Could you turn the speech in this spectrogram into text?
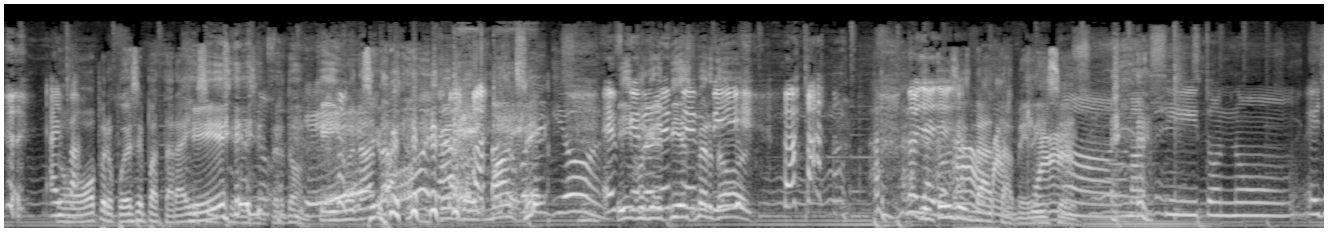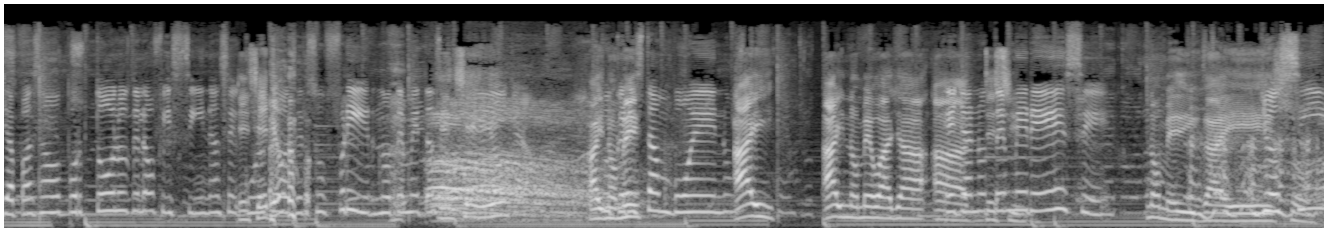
Ahí va. No, pero puedes empatar ahí ¿Qué? sin, sin decir No. perdón. ¿Qué? ¿Qué dijo Nata? Perdón, Maxi. el guion. Es ¿Y que por no qué le le pides entendí. no, ya, entonces ya. Nata me dice, Ay, Maxito, no. Ella ha pasado por todos los de la oficina, seguro te serio? va a hacer sufrir. No te metas ¿En serio? ella. Ay, Tú no que me- eres tan bueno. Ay, ay, no me vaya a ella no te decir- merece. No me diga eso. Yo sí.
